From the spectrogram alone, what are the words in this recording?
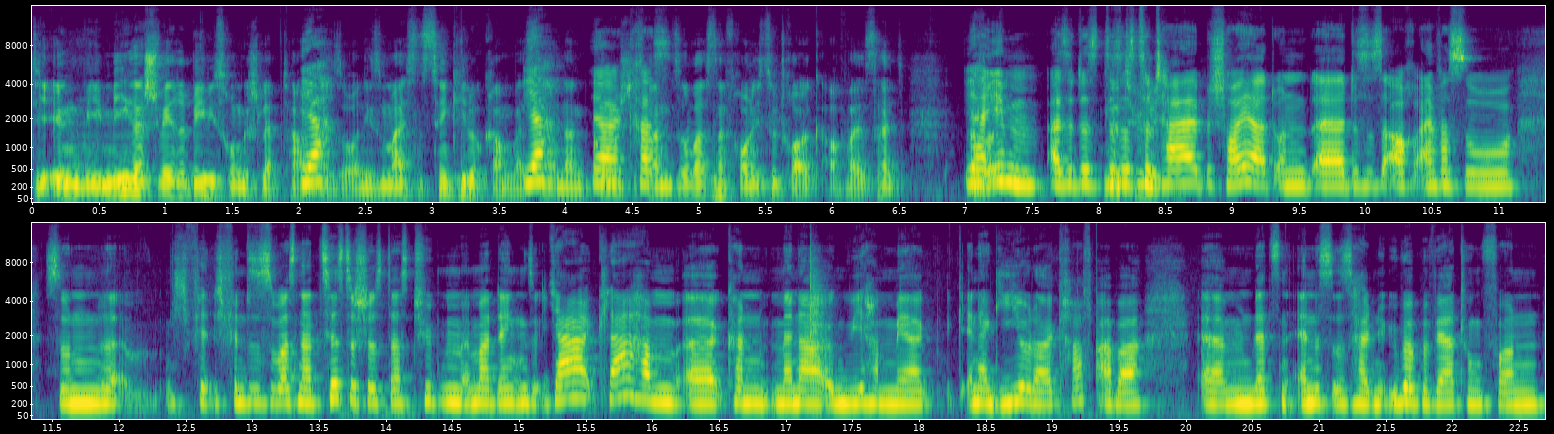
die irgendwie mega schwere Babys rumgeschleppt haben ja. und so und die sind meistens 10 Kilogramm, weißt ja. du, und dann komisch, dass man sowas einer Frau nicht zutraut, auch weil es halt ja, also, eben. Also das, das ist total bescheuert und äh, das ist auch einfach so, so ein, ich finde, ich find, das ist sowas Narzisstisches, dass Typen immer denken, so, ja, klar haben, äh, können Männer irgendwie haben mehr Energie oder Kraft, aber ähm, letzten Endes ist es halt eine Überbewertung von,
